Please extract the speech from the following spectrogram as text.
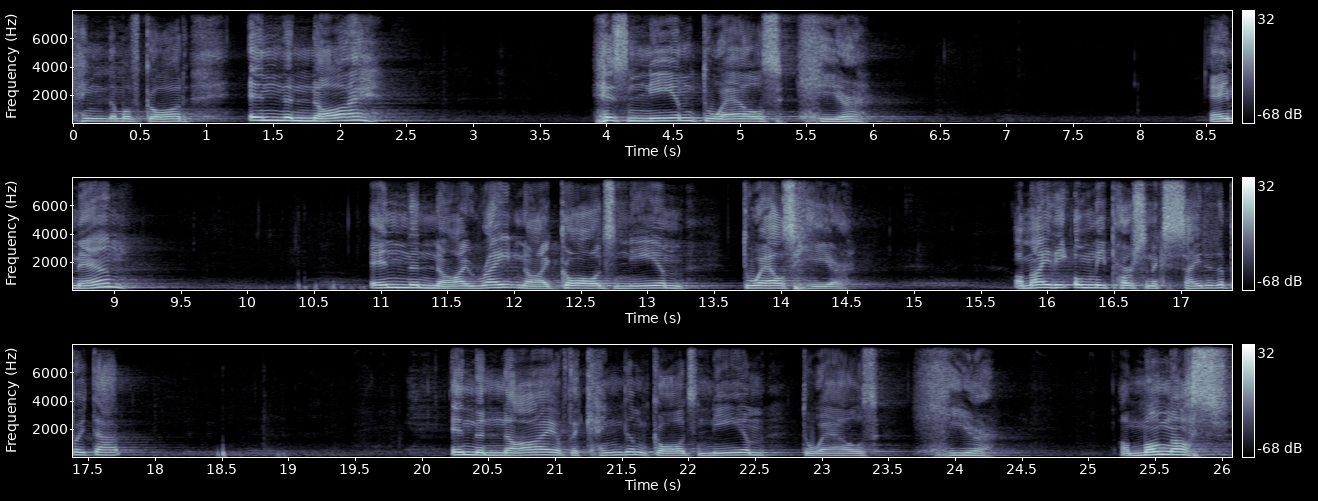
kingdom of God. In the now, his name dwells here. Amen. In the now, right now, God's name dwells here. Am I the only person excited about that? In the now of the kingdom, God's name dwells here, among us,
